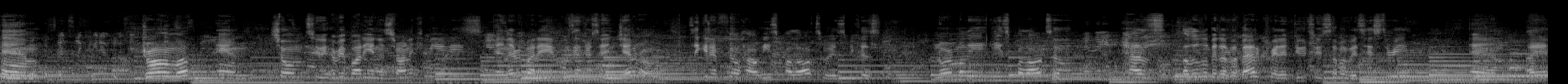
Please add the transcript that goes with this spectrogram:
and draw them up and show them to everybody in the surrounding communities and everybody who's interested in general to get a feel how East Palo Alto is because normally East Palo Alto has a little bit of a bad credit due to some of its history and I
